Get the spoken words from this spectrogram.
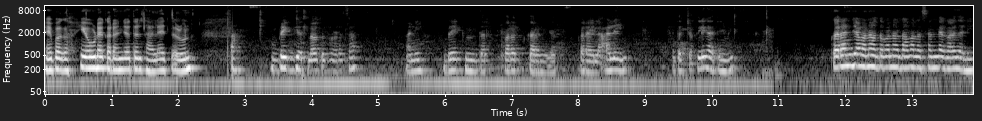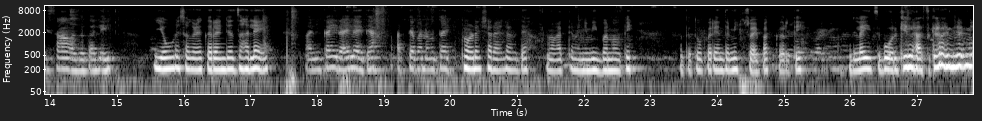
हे बघा एवढ्या करंज्या तर झाल्या आहेत तळून. ब्रेक घेतला होता थोडासा आणि ब्रेक नंतर परत करंज्या करायला आले. आता चकली खाते मी. करंज्या बनवता बनवता आम्हाला संध्याकाळ झाली सहा वाजत आली. एवढ्या सगळ्या करंज्या झाल्या. आहे आणि काही राहिल्या आहे त्या. आत्या बनवत आहे थोड्याशा राहिल्या होत्या. मग आत्या म्हणे मी बनवते. आता तोपर्यंत मी स्वयंपाक करते. लईच बोर केला आज करंज्यांनी.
